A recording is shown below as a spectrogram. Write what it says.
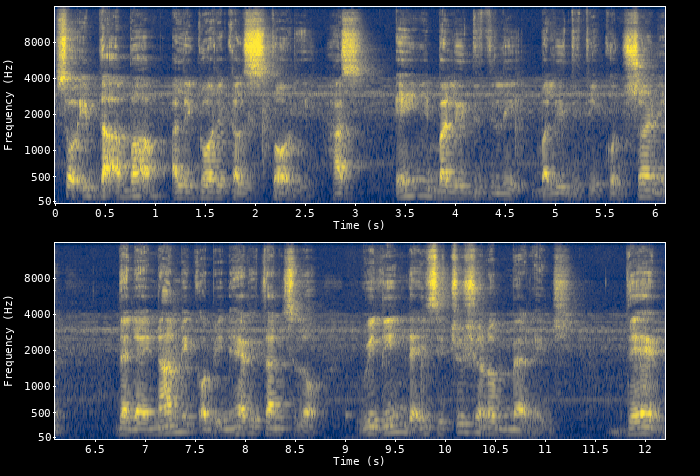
So if the above allegorical story has any validity, validity concerning the dynamic of inheritance law within the institution of marriage, then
